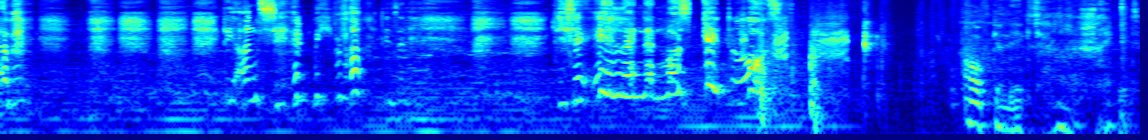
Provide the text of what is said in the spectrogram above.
Aber. Die Angst, sie hält mich wach. Diese. Diese elenden Moskitos. Aufgelegt. Erschreckend.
